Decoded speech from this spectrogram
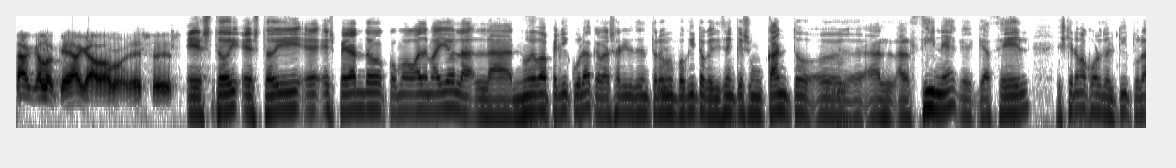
haga lo que haga, vamos, eso es. Estoy, estoy eh, esperando como agua de mayo la, la, nueva película que va a salir dentro de muy poquito, que dicen que es un canto eh, al, cine que, hace él. Es que no me acuerdo el título,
